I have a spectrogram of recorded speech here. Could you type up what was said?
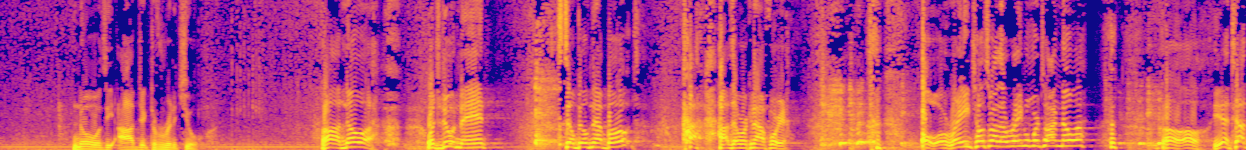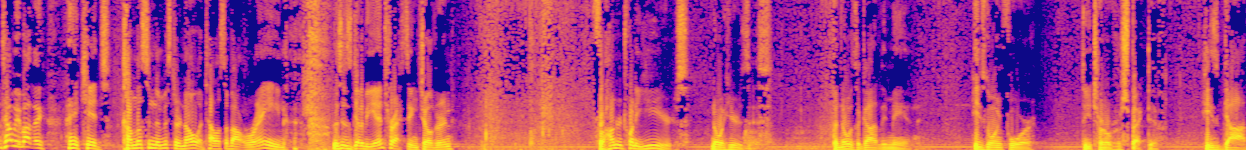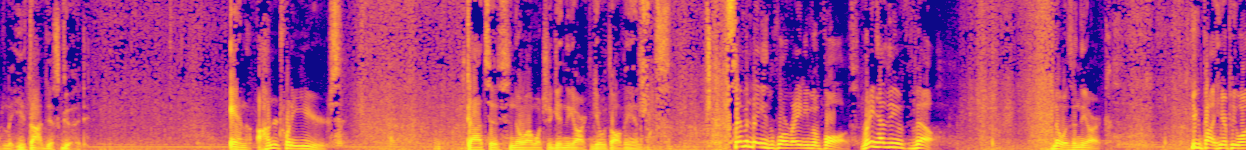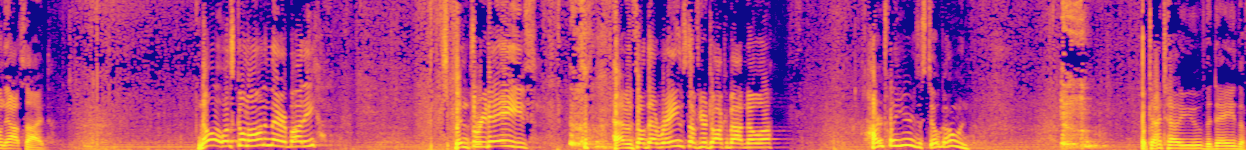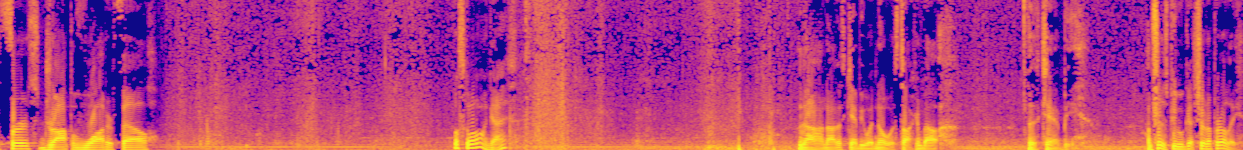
Noah was the object of ridicule. Oh, Noah, what you doing, man? Still building that boat? How's that working out for you? oh, Oh, rain. Tell us about that rain one more time, Noah. oh, oh, yeah. Tell, tell me about the. Hey, kids, come listen to Mr. Noah tell us about rain. this is going to be interesting, children. For 120 years, Noah hears this. But Noah's a godly man. He's going for the eternal perspective. He's godly, he's not just good. And 120 years, God says, No, I want you to get in the ark and get with all the animals. Seven days before rain even falls. Rain hasn't even fell. Noah's in the ark. You can probably hear people on the outside. Noah, what's going on in there, buddy? It's been three days. Haven't felt that rain stuff you're talking about, Noah. 120 years is still going. But can I tell you, the day the first drop of water fell, what's going on, guys? No, no, this can't be what Noah was talking about. This can't be. I'm sure there's people that showed up early.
